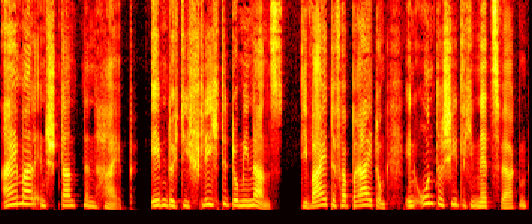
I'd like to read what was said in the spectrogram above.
einmal entstandenen Hype, eben durch die schlichte Dominanz, die weite Verbreitung in unterschiedlichen Netzwerken,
